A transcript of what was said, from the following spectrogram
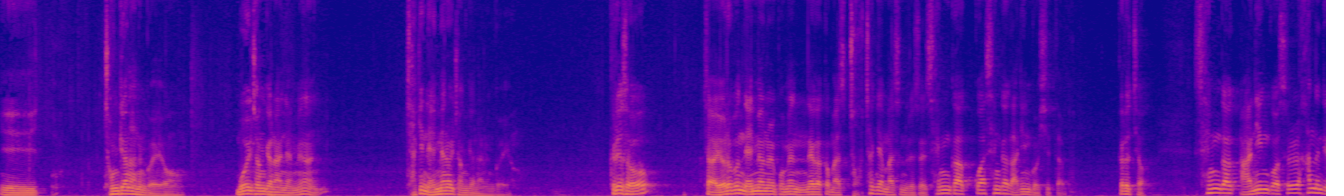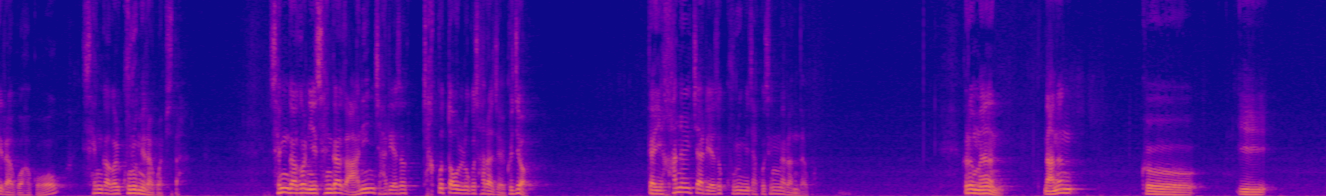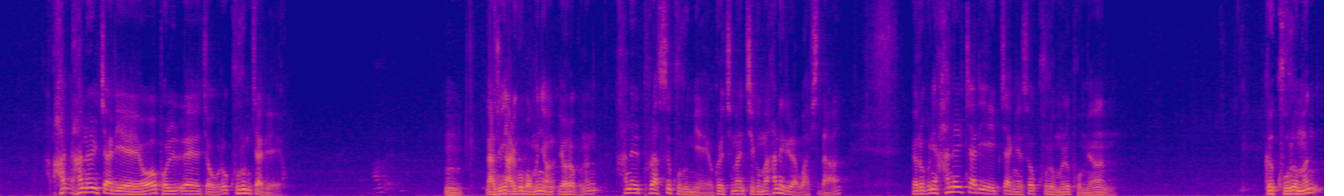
이 정견하는 거예요. 뭘 정견하냐면, 자기 내면을 정견하는 거예요. 그래서 자, 여러분 내면을 보면 내가 아까 말씀, 초창기에 말씀드렸어요. 생각과 생각 아닌 것이 있다고. 그렇죠. 생각 아닌 것을 하늘이라고 하고 생각을 구름이라고 합시다. 생각은 이 생각 아닌 자리에서 자꾸 떠오르고 사라져요. 그죠? 그러니까 이 하늘 자리에서 구름이 자꾸 생멸한다고. 그러면 나는 그, 이, 한, 하늘 자리예요? 본래적으로 구름 자리예요? 음, 나중에 알고 보면 여, 여러분은 하늘 플러스 구름이에요. 그렇지만 지금은 하늘이라고 합시다. 여러분이 하늘 자리의 입장에서 구름을 보면 그 구름은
